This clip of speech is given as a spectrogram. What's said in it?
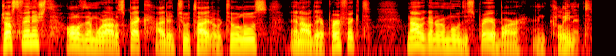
Just finished, all of them were out of spec, either too tight or too loose, and now they're perfect. Now we're gonna remove the sprayer bar and clean it.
